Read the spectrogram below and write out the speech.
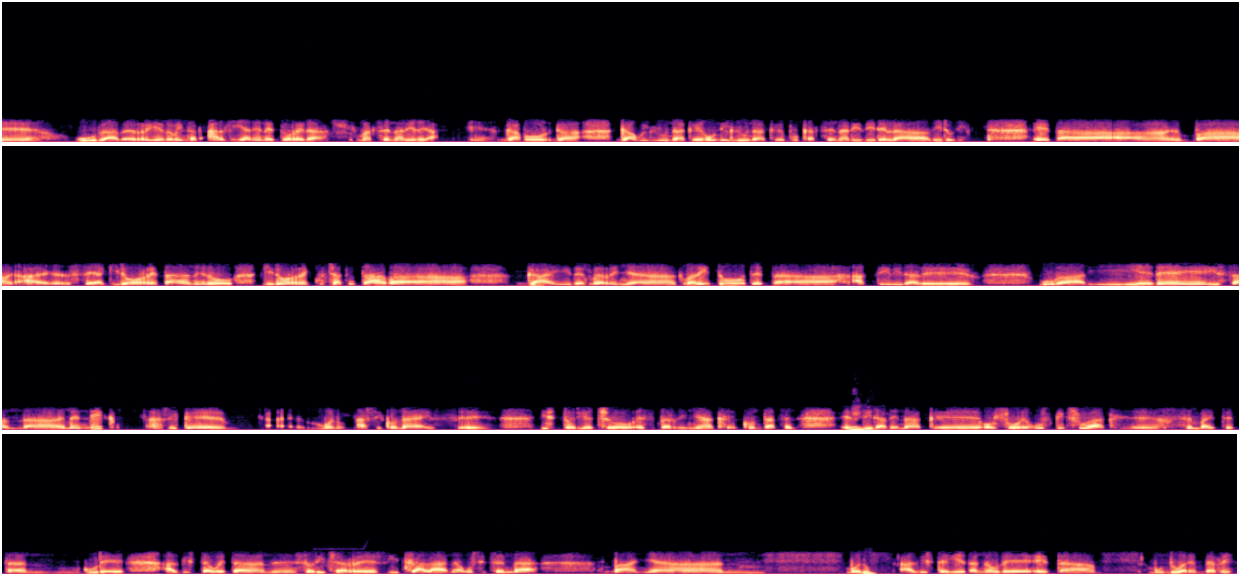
uda berri edo behintzat argiaren etorrera susmatzen ari gea. E, gabo, ga, gau ilunak, egun ilunak bukatzen ari direla dirudi. Eta, a, ba, a, zea, giro horretan, edo giro horrek kutsatuta, ba, gai desberrinak baditut, eta aktibidade ugari ere izan da hemendik, así que, bueno, hasiko naiz e, historiotxo ezberdinak kontatzen. Ez dira denak e, oso eguzkitzuak, e, zenbaitetan gure albiste hauetan e, zoritxarrez itzala nagusitzen da, baina bueno, albistegietan gaude eta munduaren berri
